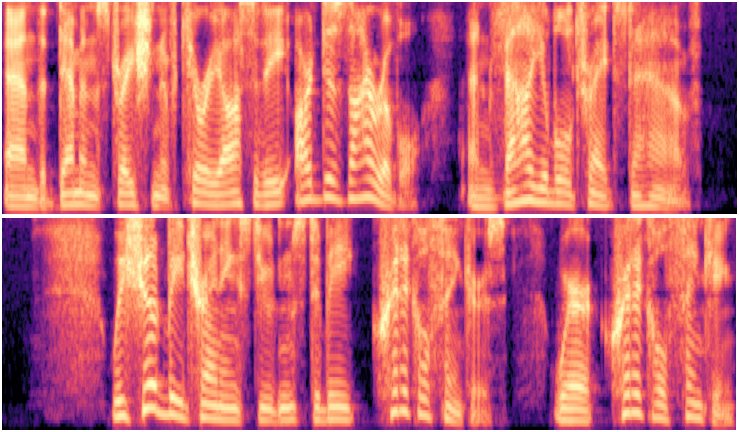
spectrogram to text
and the demonstration of curiosity are desirable and valuable traits to have. We should be training students to be critical thinkers, where critical thinking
